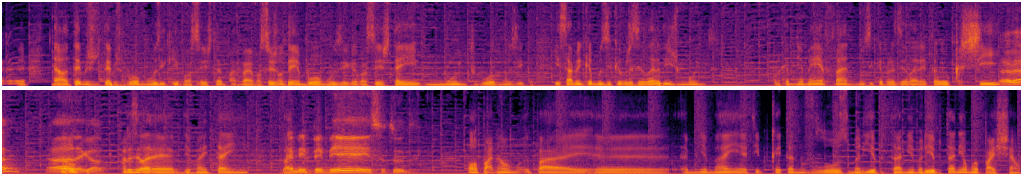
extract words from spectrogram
não, temos, temos boa música e vocês também. Bem, vocês não têm boa música, vocês têm muito boa música. E sabem que a música brasileira diz muito. Porque a minha mãe é fã de música brasileira, então eu cresci. É mesmo? Ah, legal. Brasileira. É, a minha mãe tem. Bem, MPB, isso tudo. Opa, não, pá, uh, a minha mãe é tipo Caetano Veloso, Maria Betânia. Maria Betânia é uma paixão.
